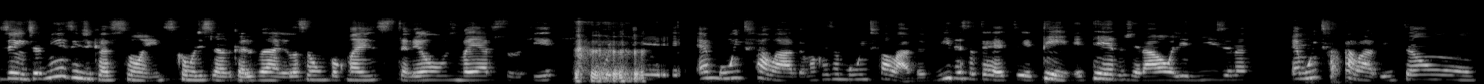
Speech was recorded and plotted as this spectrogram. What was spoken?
Gente, as minhas indicações, como disse Leandro Carvalho, elas são um pouco mais, entendeu, versas aqui, porque é muito falada, é uma coisa muito falada. Vida extraterrestre, ET, ET no geral, alienígena, é muito falada. Então,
